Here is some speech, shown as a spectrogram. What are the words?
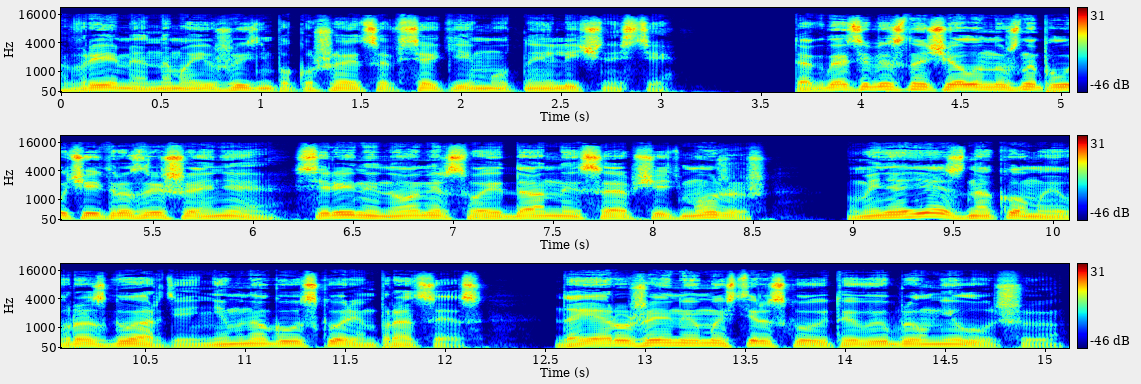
время на мою жизнь покушаются всякие мутные личности». «Тогда тебе сначала нужно получить разрешение. Серийный номер, свои данные сообщить можешь? У меня есть знакомые в Росгвардии, немного ускорим процесс. Да и оружейную мастерскую ты выбрал не лучшую.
